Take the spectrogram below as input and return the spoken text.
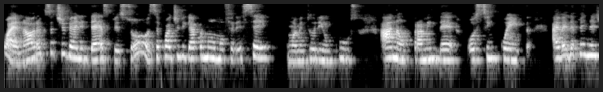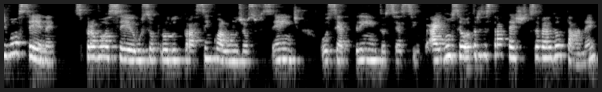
Ué, na hora que você tiver ali 10 pessoas, você pode ligar para uma, uma oferecer uma mentoria, um curso. Ah, não, para mim 10 ou 50. Aí vai depender de você, né? Se para você o seu produto para 5 alunos já é o suficiente, ou se é 30, ou se é 5. Aí vão ser outras estratégias que você vai adotar, né?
